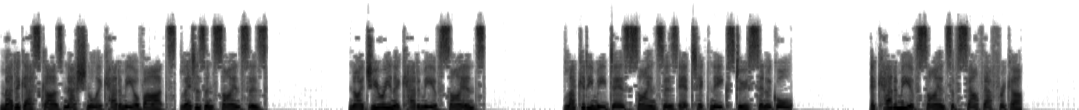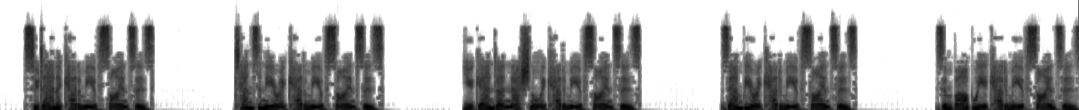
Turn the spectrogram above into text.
Madagascar's National Academy of Arts, Letters and Sciences Nigerian Academy of Science L'Académie des Sciences et Techniques du Sénégal Academy of Science of South Africa Sudan Academy of Sciences Tanzania Academy of Sciences Uganda National Academy of Sciences Zambia Academy of Sciences Zimbabwe Academy of Sciences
